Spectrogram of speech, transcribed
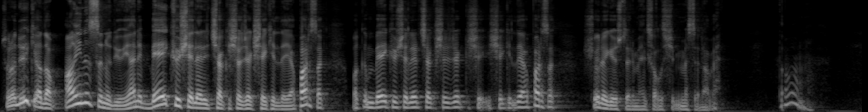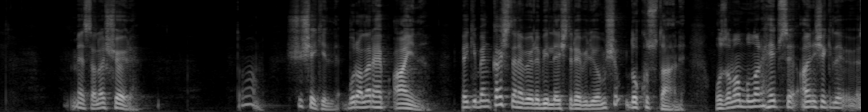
Sonra diyor ki adam aynısını diyor. Yani B köşeleri çakışacak şekilde yaparsak bakın B köşeleri çakışacak şekilde yaparsak şöyle göstermeye çalışayım mesela ben. Tamam mı? Mesela şöyle. Tamam mı? Şu şekilde. Buralar hep aynı. Peki ben kaç tane böyle birleştirebiliyormuşum? 9 tane. O zaman bunlar hepsi aynı şekilde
